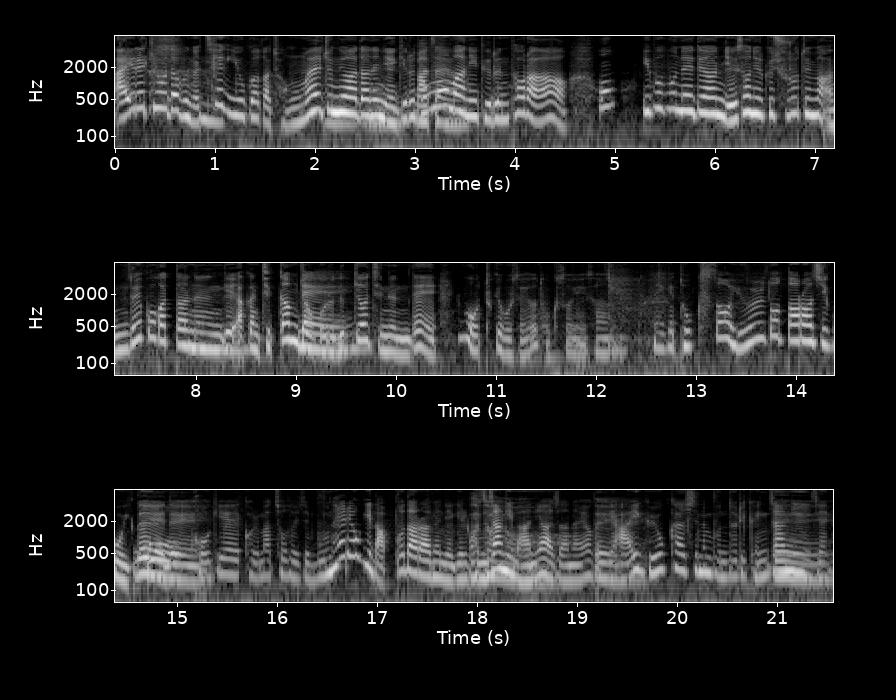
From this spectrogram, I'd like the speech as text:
아이를 키우다 보니까 음. 책 육아가 정말 중요하다는 음. 얘기를 맞아요. 너무 많이 들은 터라 어? 이 부분에 대한 예산이 이렇게 줄어들면 안 될 것 같다는 음. 게 약간 직감적으로 네. 느껴지는데 이거 어떻게 보세요? 독서 예산. 네, 이게 독서율도 떨어지고 있고 네, 네. 거기에 걸맞춰서 이제 문해력이 나쁘다라는 얘기를 맞아요. 굉장히 많이 하잖아요. 그게 네. 아이 교육하시는 분들이 굉장히 네. 이제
